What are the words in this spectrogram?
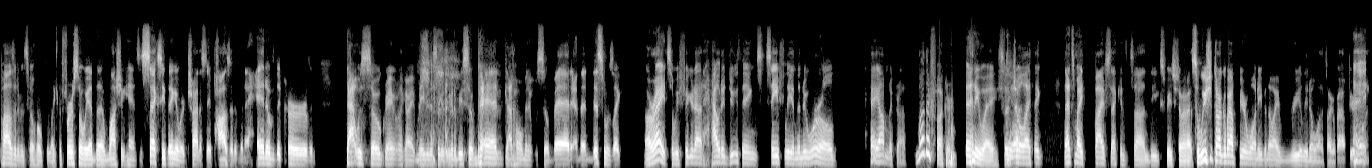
positive and so hopeful. Like the first one we had the washing hands is sexy thing and we're trying to stay positive and ahead of the curve and that was so great we're like all right maybe this thing isn't going to be so bad got home and it was so bad and then this was like all right so we figured out how to do things safely in the new world hey omicron motherfucker anyway so Yeah. joel i think that's my five seconds on the experience you're talking about. So we should talk about beer one, even though I really don't want to talk about beer Hey, one.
